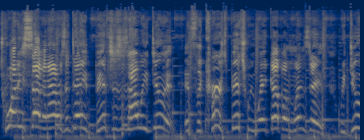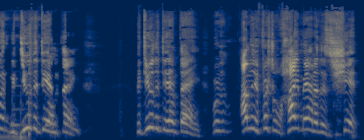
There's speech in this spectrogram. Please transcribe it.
27 hours a day, bitch. This is how we do it. It's the curse, bitch. We wake up on Wednesdays. We do it. We do the damn thing. We do the damn thing. We're, I'm the official hype man of this shit.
